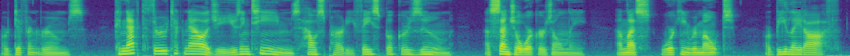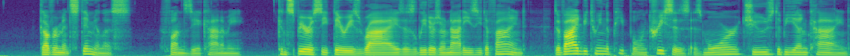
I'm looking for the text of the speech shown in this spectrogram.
or different rooms Connect through technology using Teams, House Party, Facebook, or Zoom. Essential workers only, unless working remote or be laid off. Government stimulus funds the economy. Conspiracy theories rise as leaders are not easy to find. Divide between the people increases as more choose to be unkind.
